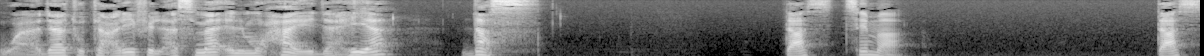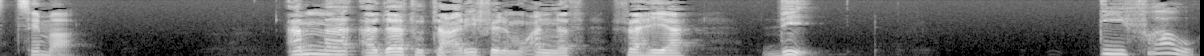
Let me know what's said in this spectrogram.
وأداة تعريف الأسماء المحايدة هي das Das Zimmer. Das Zimmer. أما أداة تعريف المؤنث فهي die Die Frau.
